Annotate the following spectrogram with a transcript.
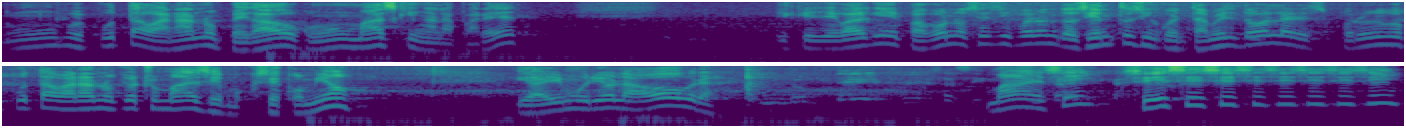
un puta banano pegado con un masking a la pared. Y que llegó alguien y pagó, no sé si fueron 250 mil dólares por un puta banano que otro más se, se comió. Y ahí murió la obra. Más, sí, sí, sí, sí, sí, sí, sí, sí,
